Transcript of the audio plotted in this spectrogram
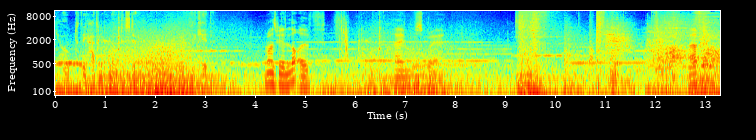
He hoped they hadn't noticed him. The kid. Reminds me a lot of Aim Square. Okay.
